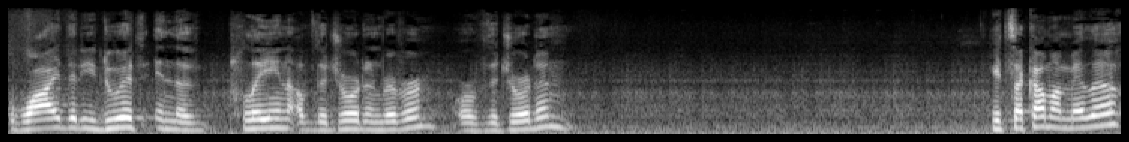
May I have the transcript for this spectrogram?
Why did he do it in the plain of the Jordan River or of the Jordan? Hitzakam Melech,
